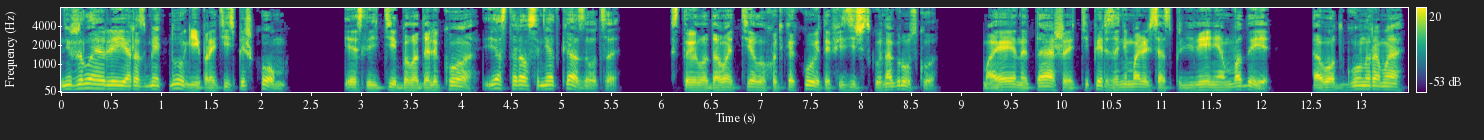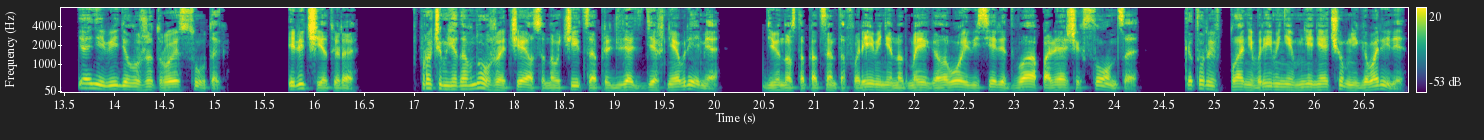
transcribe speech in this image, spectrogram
не желаю ли я размять ноги и пройтись пешком. Если идти было далеко, я старался не отказываться. Стоило давать телу хоть какую-то физическую нагрузку. Маэн и Таша теперь занимались распределением воды, а вот Гунрама я не видел уже трое суток. Или четверо. Впрочем, я давно уже отчаялся научиться определять здешнее время. 90% времени над моей головой висели два палящих солнца, которые в плане времени мне ни о чем не говорили.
